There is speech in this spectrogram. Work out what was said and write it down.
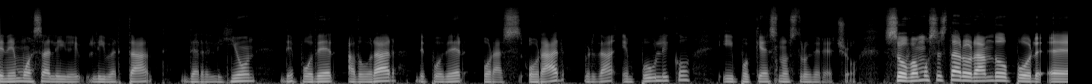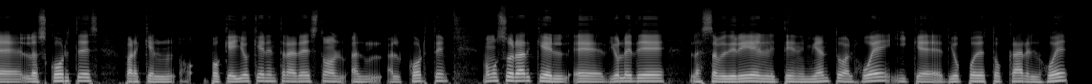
tenemos esa libertad de religión, de poder adorar, de poder orar, ¿verdad? En público y porque es nuestro derecho. So, vamos a estar orando por eh, los cortes para que, porque yo quiero entrar esto al, corte. Vamos a orar que eh, Dios le dé la sabiduría y el entendimiento al juez y que Dios puede tocar el juez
